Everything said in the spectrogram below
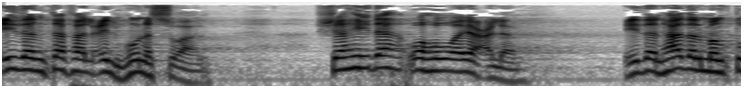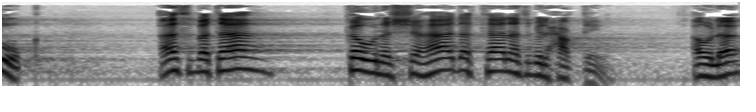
إذا انتفى العلم. هنا السؤال. شهد وهو يعلم. إذا هذا المنطوق. أثبت كون الشهادة كانت بالحق. أو لا؟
